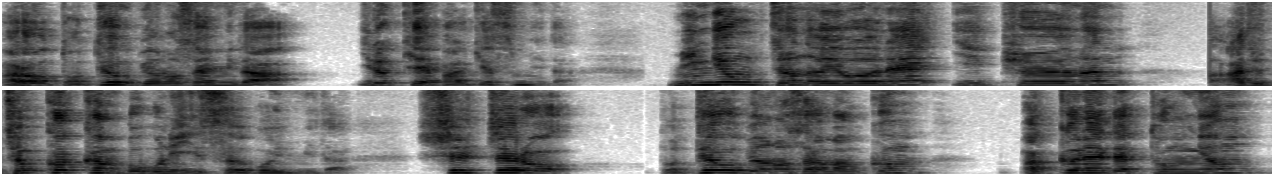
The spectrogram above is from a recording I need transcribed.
바로 도태우 변호사입니다. 이렇게 밝혔습니다. 민경욱 전 의원의 이 표현은 아주 적확한 부분이 있어 보입니다. 실제로 도태우 변호사만큼 박근혜 대통령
